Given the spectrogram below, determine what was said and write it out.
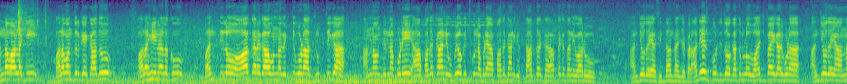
ఉన్న వాళ్ళకి బలవంతులకే కాదు బలహీనలకు బంతిలో ఆఖరుగా ఉన్న వ్యక్తి కూడా తృప్తిగా అన్నం తిన్నప్పుడే ఆ పథకాన్ని ఉపయోగించుకున్నప్పుడే ఆ పథకానికి సార్థక సార్థకతని వారు అంత్యోదయ సిద్ధాంతం అని చెప్పారు. అదే స్ఫూర్తితో గతంలో వాజ్పేయి గారు కూడా అంత్యోదయ అన్న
